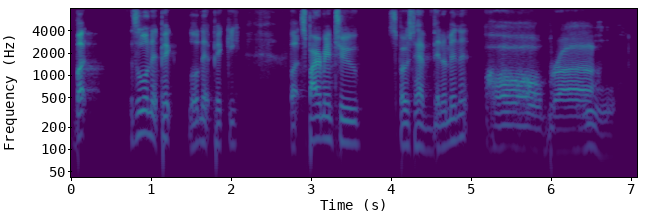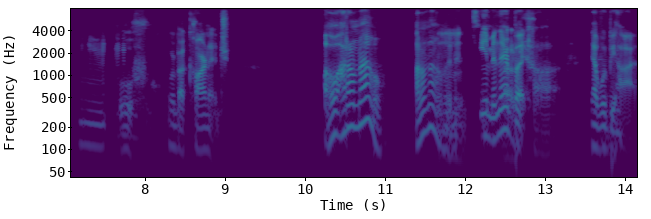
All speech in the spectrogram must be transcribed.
But it's a little nitpick, a little nitpicky. But Spider Man 2 supposed to have Venom in it. Oh, bruh. Ooh. Ooh. What about Carnage? Oh, I don't know. I don't know. Mm. I didn't see him in there, but that would be hot.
